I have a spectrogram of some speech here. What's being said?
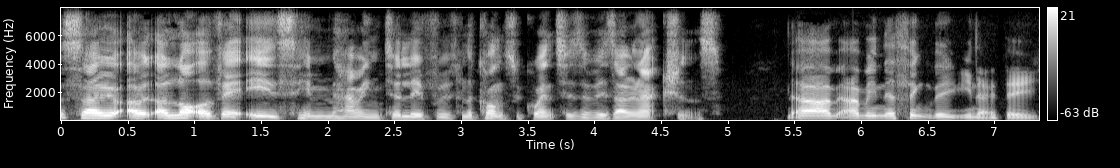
So a, a, lot of it is him having to live with the consequences of his own actions. No, I mean, I think that you know the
